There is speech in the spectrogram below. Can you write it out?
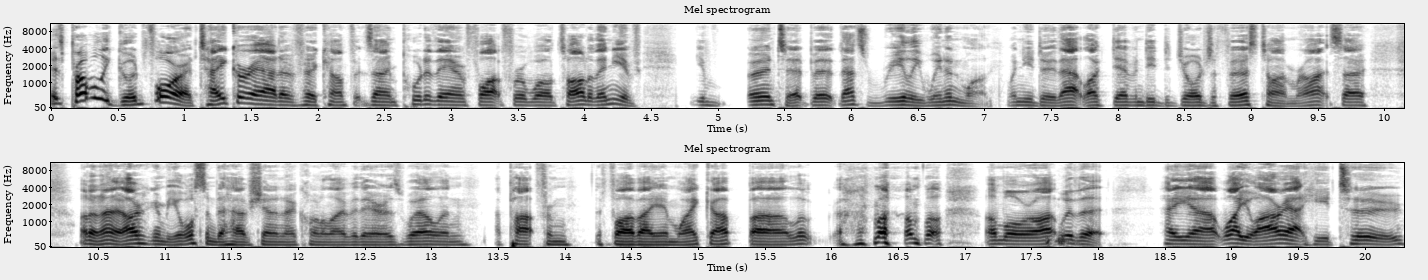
it's probably good for her. Take her out of her comfort zone, put her there and fight for a world title. Then you've you've earned it, but that's really winning one when you do that, like Devin did to George the first time, right? So I don't know. I reckon it'd be awesome to have Shannon O'Connell over there as well. And apart from the five a.m. wake up, uh, look, I'm, I'm, I'm all right with it. Hey, uh, while you are out here too,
